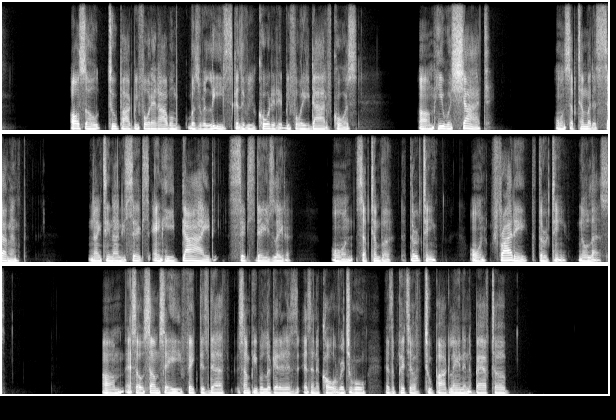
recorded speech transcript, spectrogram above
also, Tupac, before that album was released, because he recorded it before he died, of course, um, he was shot on September the 7th, 1996, and he died six days later on September the 13th, on Friday the 13th, no less. Um, and so some say he faked his death. Some people look at it as, as an occult ritual. There's a picture of Tupac laying in the bathtub.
